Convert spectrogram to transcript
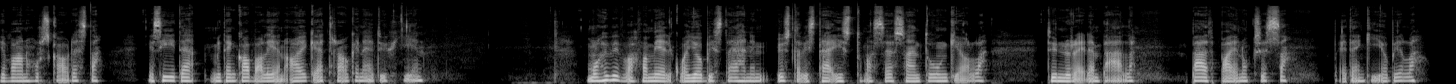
ja vanhurskaudesta ja siitä, miten kavalien aikeet raukeneet tyhjiin. Mulla on hyvin vahva mielikuva Jobista ja hänen ystävistään istumassa jossain tunkiolla tynnyreiden päällä, päät painuksissa, etenkin Jobilla.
